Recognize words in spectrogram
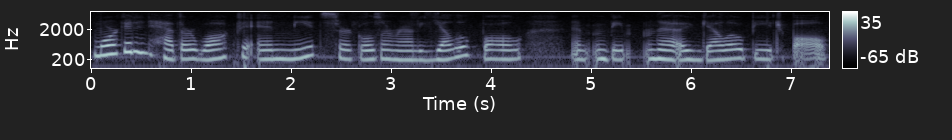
Morgan and Heather walked in neat circles around a yellow ball um, be, a yellow beach ball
